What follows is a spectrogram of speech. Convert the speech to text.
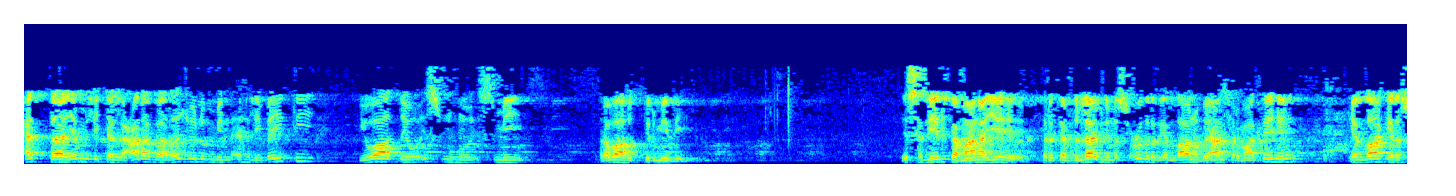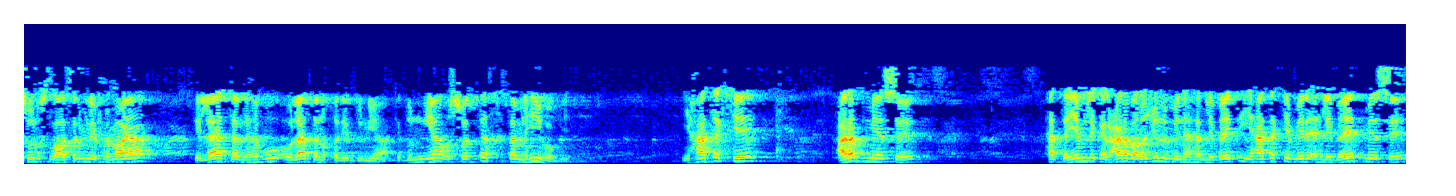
حتى يملك العرب رجل من اهل بيتي يواطئ اسمه اسمي. رواه الترمذي. اس حدیث کا معنی یہ ہے، حضرت عبداللہ بن مسعود رضی اللہ عنہ بیان فرماتے ہیں کہ اللہ کے رسول صلی اللہ علیہ وسلم نے فرمایا کہ لا تذهب او لا تنقض دنیا کہ دنیا اس وقت تک ختم نہیں ہوگی۔ یہاں تک کہ عرب میں سے حتی یملک العرب رجل من اہل بیت یہاں تک کہ میرے اہل بیت میں سے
